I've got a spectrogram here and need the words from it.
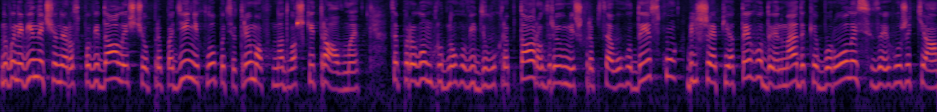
Новини Вінниччини розповідали, що при падінні хлопець отримав надважкі травми. Це перелом грудного відділу хребта, розрив міжхребцевого диску. Більше п'яти годин медики боролись за його життя.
